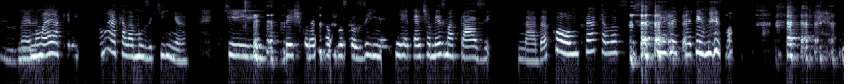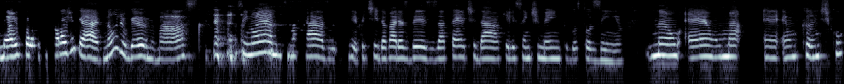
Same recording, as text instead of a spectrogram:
Uhum. Né? Não, é aquele, não é aquela musiquinha que deixa o coração gostosinho, que repete a mesma frase. Nada contra aquelas pessoas que repetem a mesma não estou para julgar, não julgando, mas assim, não é a mesma frase repetida várias vezes até te dar aquele sentimento gostosinho. Não, é uma é, é um cântico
